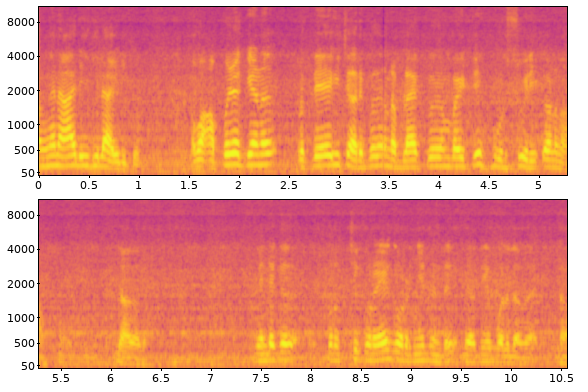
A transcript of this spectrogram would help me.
അങ്ങനെ ആ രീതിയിലായിരിക്കും. അപ്പോൾ അപ്പോഴൊക്കെയാണ് പ്രത്യേകിച്ച് അറിയിപ്പ് ബ്ലാക്ക് ആൻഡ് വൈറ്റ് ഉടുസൂരി കാണുന്ന ഇതാ അതെ ഇതിന്റെയൊക്കെ കുറച്ച് കുറേ കുറഞ്ഞിട്ടുണ്ട്. അതേപോലെ ഇതാകാം ഇതാ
